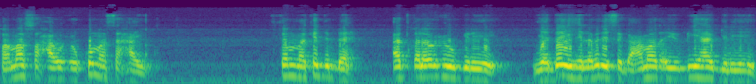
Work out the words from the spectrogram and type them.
famasaxa wuxuu ku masaxay uma kadib dheh adqala wuxuu geliyey يديه لبدي سجعمات أيو بيها جلي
